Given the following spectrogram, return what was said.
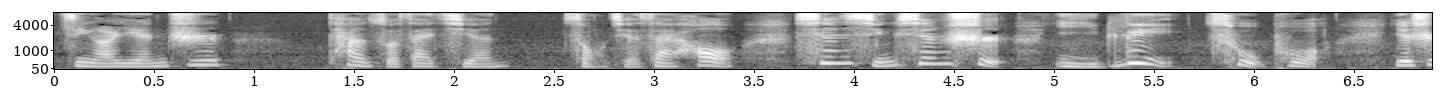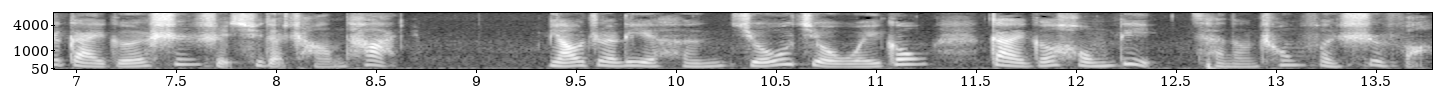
进而言之，探索在前，总结在后，先行先试，以力促破，也是改革深水区的常态。瞄着裂痕，久久围攻，改革红利才能充分释放。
